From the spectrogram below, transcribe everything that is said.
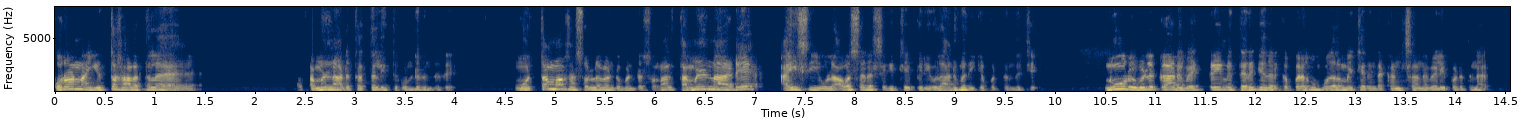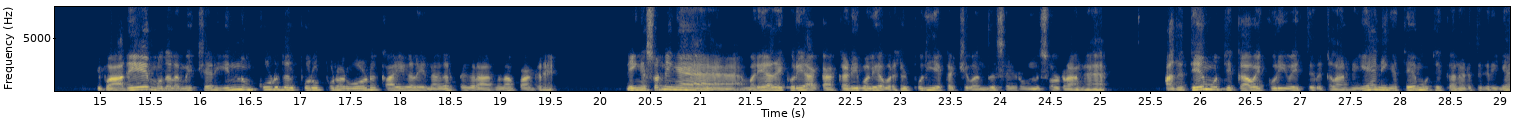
கொரோனா யுத்த காலத்துல தமிழ்நாடு தத்தளித்துக் கொண்டிருந்தது. மொத்தமாக சொல்ல வேண்டும் என்று சொன்னால் தமிழ்நாடே ஐசியூல அவசர சிகிச்சை பிரிவுல அனுமதிக்கப்பட்டிருந்துச்சு. நூறு விழுக்காடு வெற்றின்னு தெரிஞ்சதற்கு பிறகு முதலமைச்சர் இந்த கன்சர்னை வெளிப்படுத்தினார். இப்ப அதே முதலமைச்சர் இன்னும் கூடுதல் பொறுப்புணர்வோடு காய்களை நகர்த்துகிறார்னு தான் பாக்குறேன் நீங்க சொன்னீங்க மரியாதைக்குரிய அக்கா கனிமொழி அவர்கள் புதிய கட்சி வந்து சேரும்னு சொல்றாங்க. அது தேமுதிகவை குறி வைத்து இருக்கலாம் ஏன் நீங்க தேமுதிகன்னு எடுத்துக்கிறீங்க?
